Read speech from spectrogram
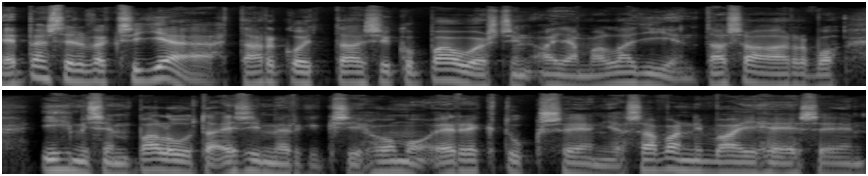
Epäselväksi jää, tarkoittaisiko Powersin ajama lajien tasa-arvo ihmisen paluuta esimerkiksi homo erectukseen ja savannivaiheeseen,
